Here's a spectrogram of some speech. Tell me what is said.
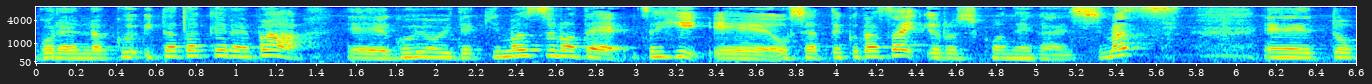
ご連絡いただければ、えー、ご用意できますのでぜひ、えー、おっしゃってください。よろしくお願いします。えー、っと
